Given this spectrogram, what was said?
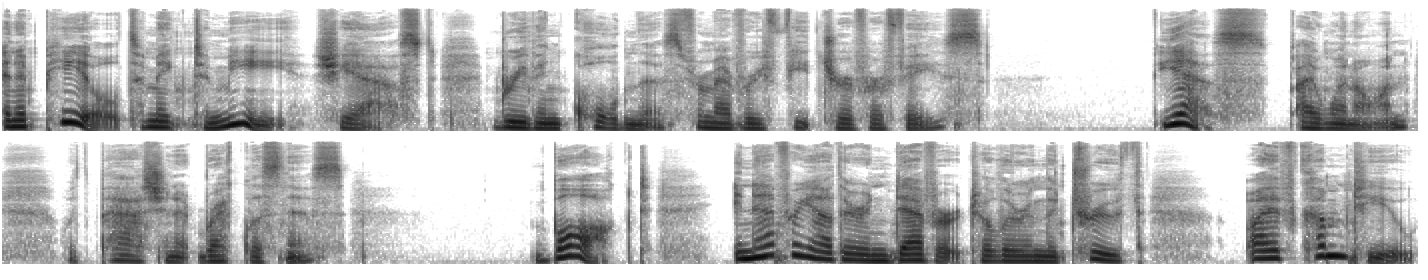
An appeal to make to me? she asked, breathing coldness from every feature of her face. Yes, I went on, with passionate recklessness. Balked in every other endeavor to learn the truth, I have come to you,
